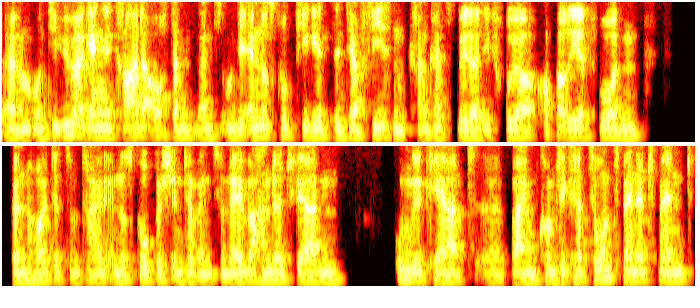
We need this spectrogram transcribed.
Ähm, und die Übergänge, gerade auch dann, wenn es um die Endoskopie geht, sind ja fließend. Krankheitsbilder, die früher operiert wurden, können heute zum Teil endoskopisch interventionell behandelt werden. Umgekehrt äh, beim Komplikationsmanagement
